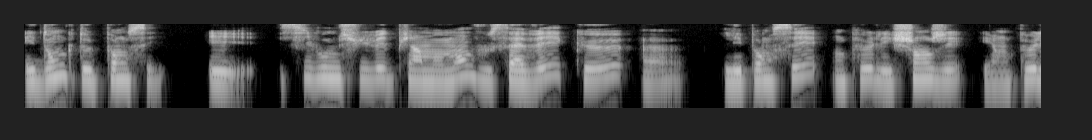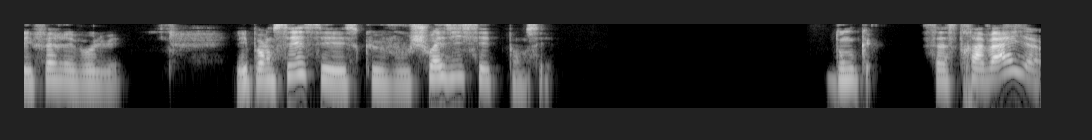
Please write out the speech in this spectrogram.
et donc de pensée. Et si vous me suivez depuis un moment, vous savez que euh, les pensées, on peut les changer et on peut les faire évoluer. Les pensées, c'est ce que vous choisissez de penser. Donc, ça se travaille,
